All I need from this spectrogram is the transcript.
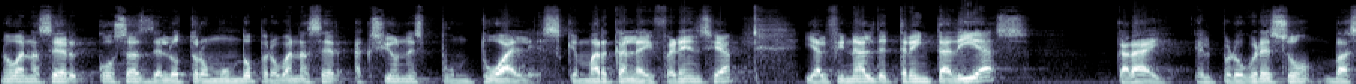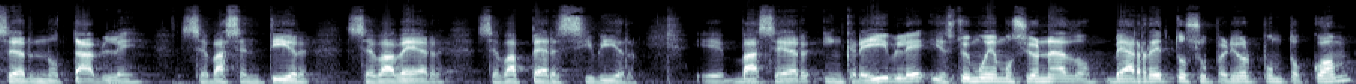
No van a ser cosas del otro mundo, pero van a ser acciones puntuales que marcan la diferencia y al final de 30 días caray, el progreso va a ser notable, se va a sentir, se va a ver, se va a percibir. Eh, va a ser increíble y estoy muy emocionado. Ve a retosuperior.com.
